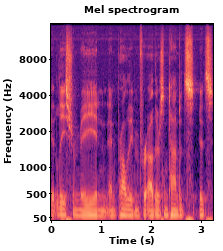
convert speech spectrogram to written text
at least for me and, and probably even for others, sometimes it's it's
